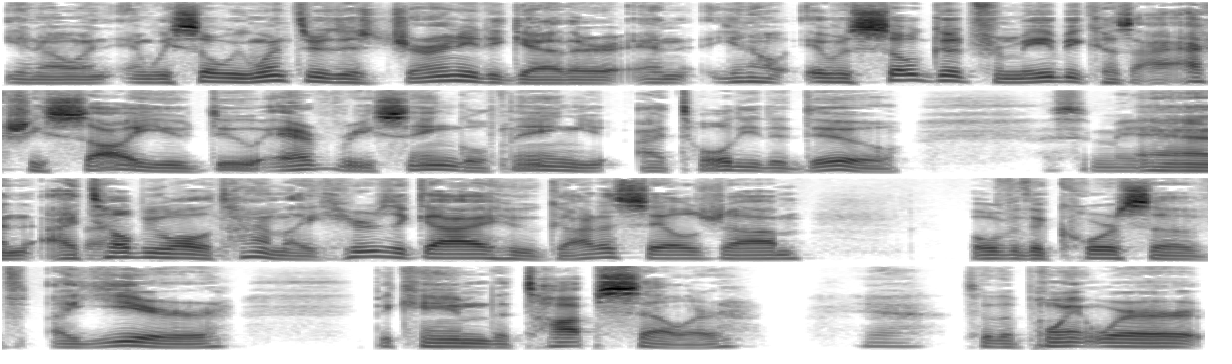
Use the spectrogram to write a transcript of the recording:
you know, and, and we, so we went through this journey together and, you know, it was so good for me because I actually saw you do every single thing you, I told you to do. That's amazing. And I tell people all the time, like, here's a guy who got a sales job over the course of a year, became the top seller yeah. to the point where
